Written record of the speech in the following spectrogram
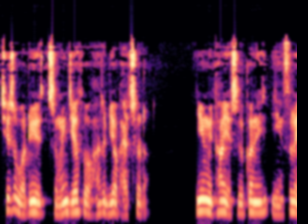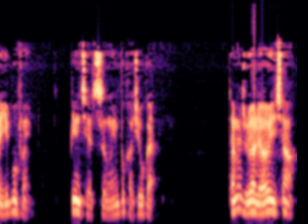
其实我对指纹解锁还是比较排斥的，因为它也是个人隐私的一部分，并且指纹不可修改。咱们主要聊一下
